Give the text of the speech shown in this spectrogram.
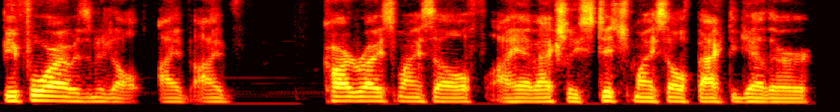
before i was an adult i've i've cauterized myself. I have actually stitched myself back together.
